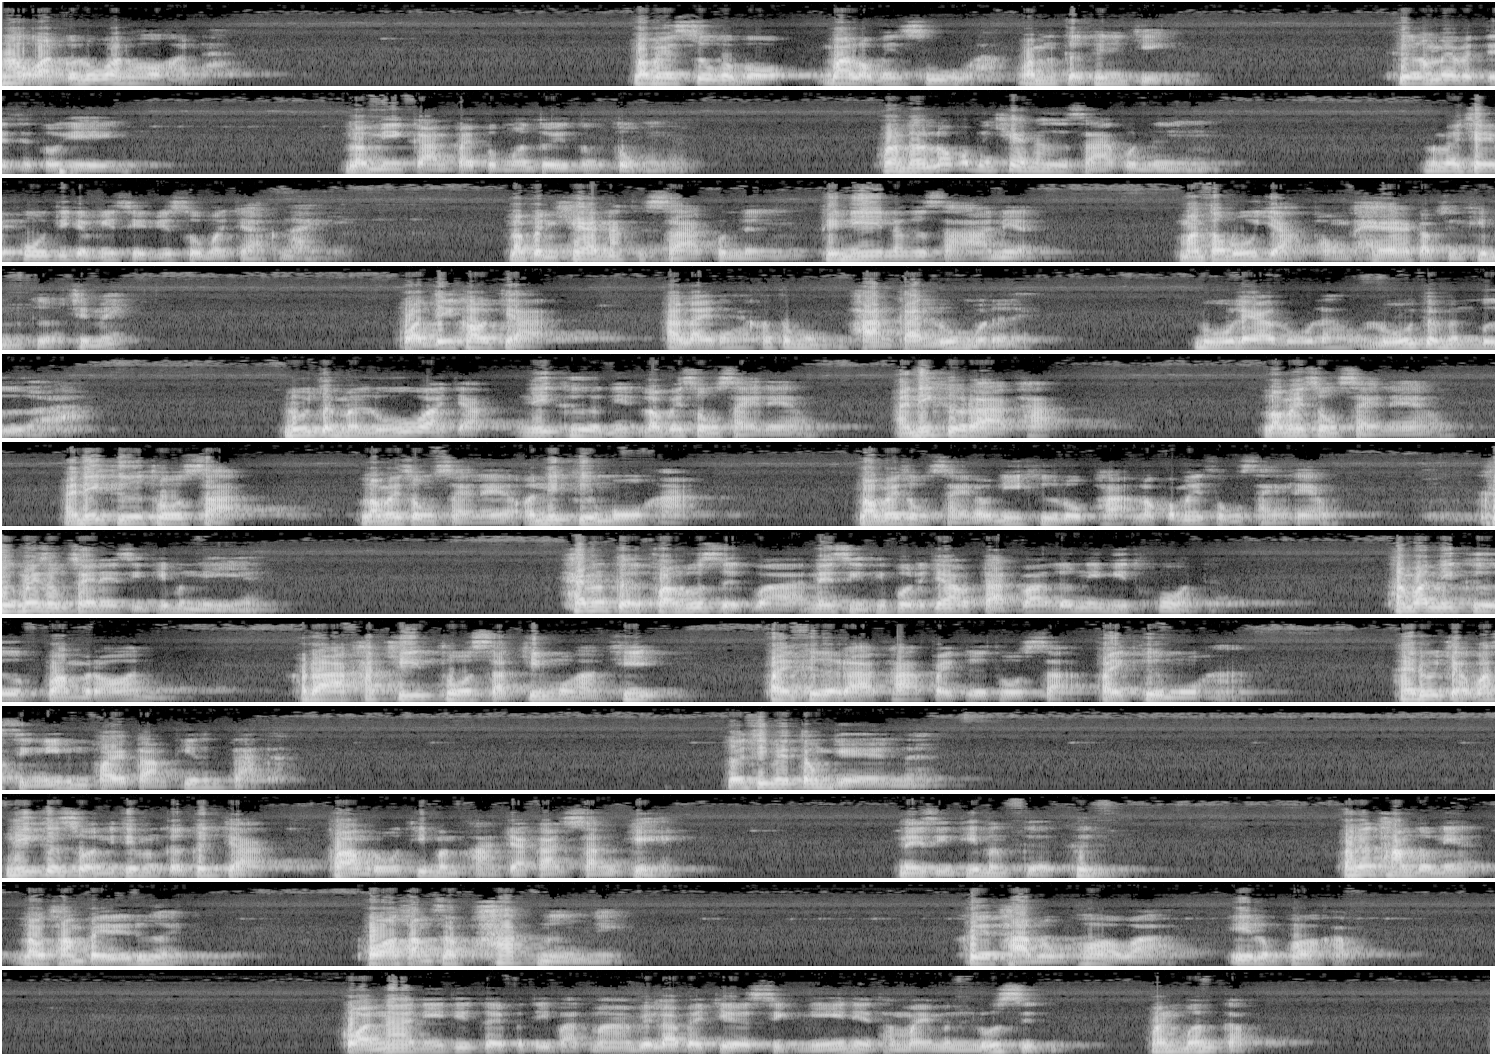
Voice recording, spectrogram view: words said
เราอ่อนก็รู้ว่าเราอ่อนนะเราไม่สู้ก็บอกว่าเราไม่สู้ว่ามันเกิดขึ้นจริงๆคือเราไม่ปฏิเสธตัวเอง เรามีการไปประเมินตัวเองตรงๆเพราะนั้นเราก็เป็นแค่นักศึกษาคนหนึ่งเราไม่ใช่ผู้ที่จะวิเศษวิโสมาจากไหน เราเป็นแค่นักศึกษาคนหนึ่งทีนี้นักศึกษาเนี่ย มันต้องรู้อย่างของแท้กับสิ่งที่มันเกิดใช่ไหม ก่อนที่เขาจะอะไรได้เขาต้องผ่านการรู้หมดเลยรู้แล้วรู้แล้ว รู้จนมันเบื่อ รู้จนมันรู้ว่าจากนี่คืออันนี้เราไม่สงสัยแล้ว อันนี้คือราคะ เราไม่สงสัยแล้ว อันนี้คือโทสะเราไม่สงสัยแล้ว อันนี้คือโมหะ เราไม่สงสัยแล้วนี่คือโลภะเราก็ไม่สงสัยแล้ว คือไม่สงสัยในสิ่งที่มันมีให้มันเกิดความรู้สึกว่าในสิ่งที่พระพุทธเจ้าตรัสว่าเรื่องนี้มีโทษถ้าวันนี้คือความร้อน ราคะคิโทสะคิโมหะคิไปคือราคะไปคือโทสะไปคือโมหะ ให้รู้จักว่าสิ่งนี้เป็นไฟตามที่ท่านตัดโดยที่ไม่ต้องแย้งนะนี่คือส่วนนี้ที่มันเกิดขึ้นจากความรู้ที่มันผ่านจากการสังเกต ในสิ่งที่มันเกิดขึ้น เพราะนั้นทำตรงนี้เราทำไปเรื่อยๆพอทำสักพักหนึ่งนี่เคยถามหลวงพ่อว่า เออหลวงพ่อครับ ก่อนหน้านี้ที่เคยปฏิบัติมา เวลาไปเจอสิ่งนี้เนี่ยทำไมมันรู้สึก มันเหมือนกับ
